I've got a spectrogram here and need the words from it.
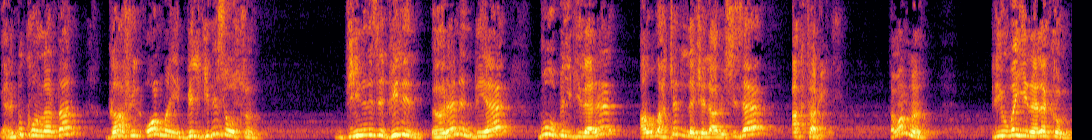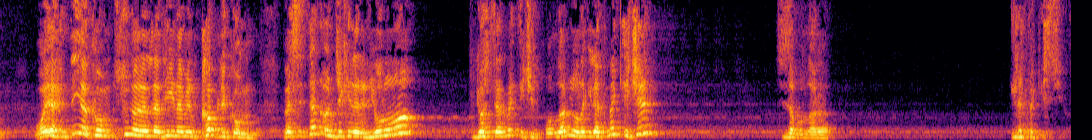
Yani bu konulardan gafil olmayın, bilginiz olsun. Dininizi bilin, öğrenin diye bu bilgileri Allah Celle Celaluhu size aktarıyor. Tamam mı? لِيُبَيِّنَ لَكُمْ وَيَهْدِيَكُمْ سُنَنَ الَّذ۪ينَ مِنْ قَبْلِكُمْ Ve sizden öncekilerin yolunu göstermek için, onların yola iletmek için size bunları iletmek istiyor.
